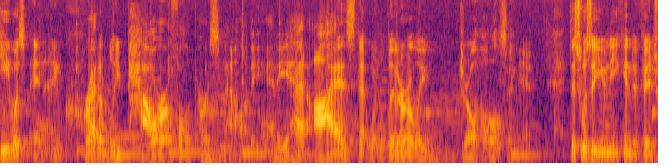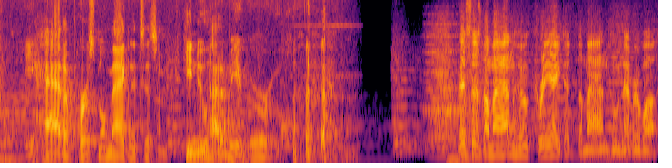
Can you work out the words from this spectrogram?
He was an incredibly powerful personality, and he had eyes that would literally drill holes in you. This was a unique individual. He had a personal magnetism. He knew how to be a guru. This is the man who created the man who never was.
